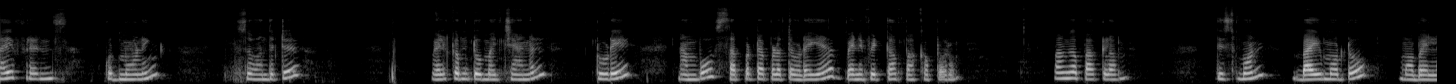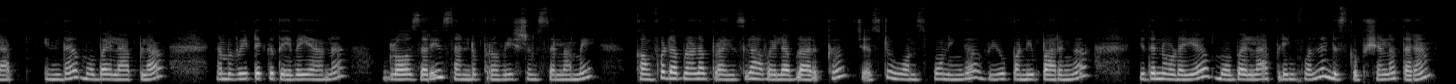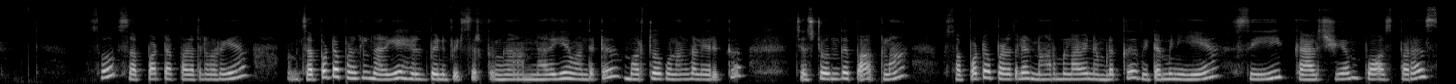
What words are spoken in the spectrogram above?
Hi friends good morning so வந்துட்டு welcome to my channel today நம்ம சப்போட்டா பழத்தோடைய பெனிஃபிட் தான் பார்க்க போகிறோம் வாங்க பார்க்கலாம். This one by Moto mobile app இந்த மொபைல் ஆப்பில் நம்ம வீட்டுக்கு தேவையான க்ளாசரிஸ் அண்ட் ப்ரொவிஷன்ஸ் எல்லாமே கம்ஃபர்டபுளான ப்ரைஸில் அவைலபிளாக இருக்குது ஜஸ்ட்டு ஒன்ஸ் போ நீங்கள் வியூ பண்ணி பாருங்கள் இதனுடைய மொபைல் ஆப் லிங்க் வந்து டிஸ்கிரிப்ஷனில் தரேன். ஸோ சப்போட்டா பழத்தினுடைய நம்ம சப்போட்டா பழத்தில் நிறைய ஹெல்த் பெனிஃபிட்ஸ் இருக்குங்க. நிறைய வந்துட்டு மருத்துவ குணங்கள் இருக்குது ஜஸ்ட் வந்து பார்க்கலாம். சப்போட்டா பழத்தில் நார்மலாகவே நம்மளுக்கு vitamin A C calcium phosphorus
